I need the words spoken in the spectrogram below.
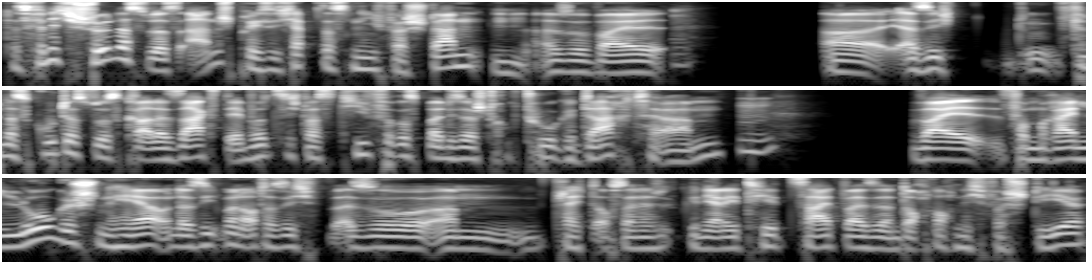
Das finde ich schön, dass du das ansprichst. Ich habe das nie verstanden. Also, weil, äh, also ich finde das gut, dass du das gerade sagst. Er wird sich was Tieferes bei dieser Struktur gedacht haben. Mhm. Weil vom rein logischen her, und da sieht man auch, dass ich also ähm, vielleicht auch seine Genialität zeitweise dann doch noch nicht verstehe,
